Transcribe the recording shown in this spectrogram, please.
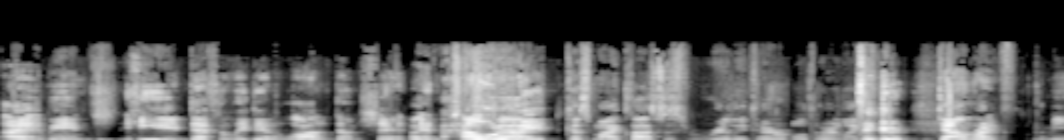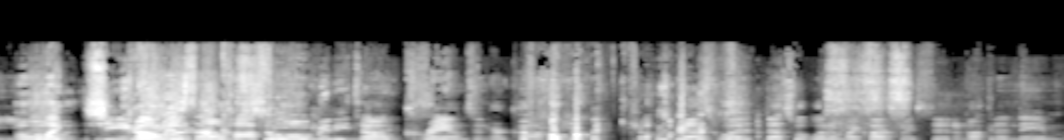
I mean, he definitely did a lot of dumb shit, Like, and how totally, bad? Because my class was really terrible to her. Like, dude. downright mean. Oh, Like, she gum called us her out coffee. so many times. no crayons in her coffee. Oh my god. that's what that's what one of my classmates did. I'm not gonna name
